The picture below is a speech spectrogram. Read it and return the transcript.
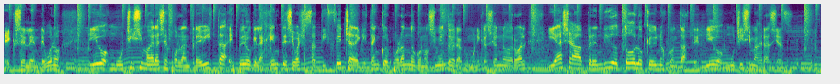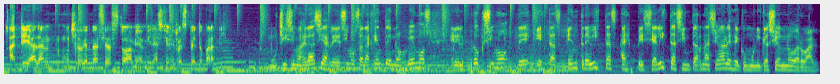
Excelente. Bueno, Diego, muchísimas gracias por la entrevista. Espero que la gente se vaya satisfecha de que está incorporando conocimientos de la comunicación no verbal y haya aprendido todo lo que hoy nos contaste. Diego, muchísimas gracias. A ti, Alan, muchas gracias. Toda mi admiración y respeto para ti. Muchísimas gracias. Le decimos a la gente, nos vemos en el próximo de estas entrevistas a especialistas internacionales de comunicación no verbal.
